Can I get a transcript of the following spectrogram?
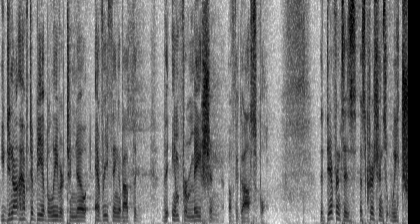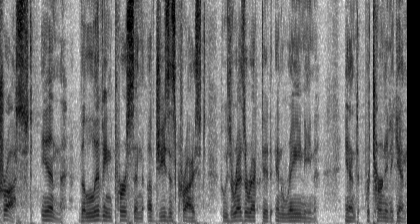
You do not have to be a believer to know everything about the, the information of the gospel. The difference is, as Christians, we trust in the living person of Jesus Christ who is resurrected and reigning and returning again.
